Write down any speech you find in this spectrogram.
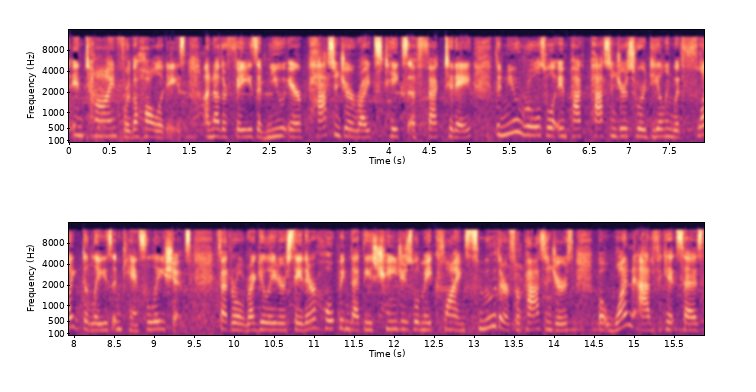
in time for the holidays. Another phase of new air passenger rights takes effect today. The new rules will impact passengers who are dealing with flight delays and cancellations. Federal regulators say they're hoping that these changes will make flying smoother for passengers, but one advocate says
